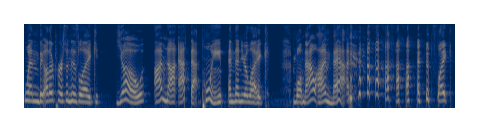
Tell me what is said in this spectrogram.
when the other person is like, yo, I'm not at that point. And then you're like, well, now I'm mad. it's like,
